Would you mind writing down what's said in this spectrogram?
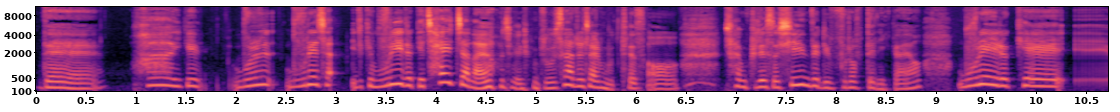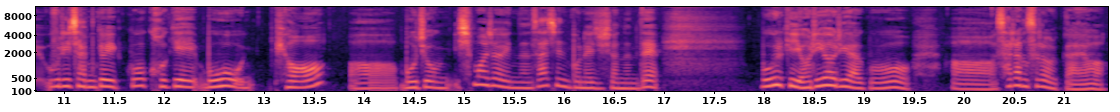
네. 아, 이게 물, 물에 자, 이렇게 물이 이렇게 차 있잖아요. 저희는 묘사를 잘 못해서. 참, 그래서 시인들이 부럽다니까요. 물에 이렇게 물이 잠겨 있고, 거기에 모, 벼, 어, 모종 심어져 있는 사진 보내주셨는데, 뭐 이렇게 여리여리하고, 어, 사랑스러울까요?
